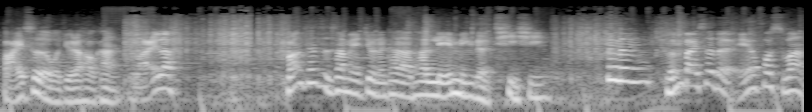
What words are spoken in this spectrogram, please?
白色的，我觉得好看。来了，防尘纸上面就能看到它联名的气息，噔噔，纯白色的 Air Force One，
